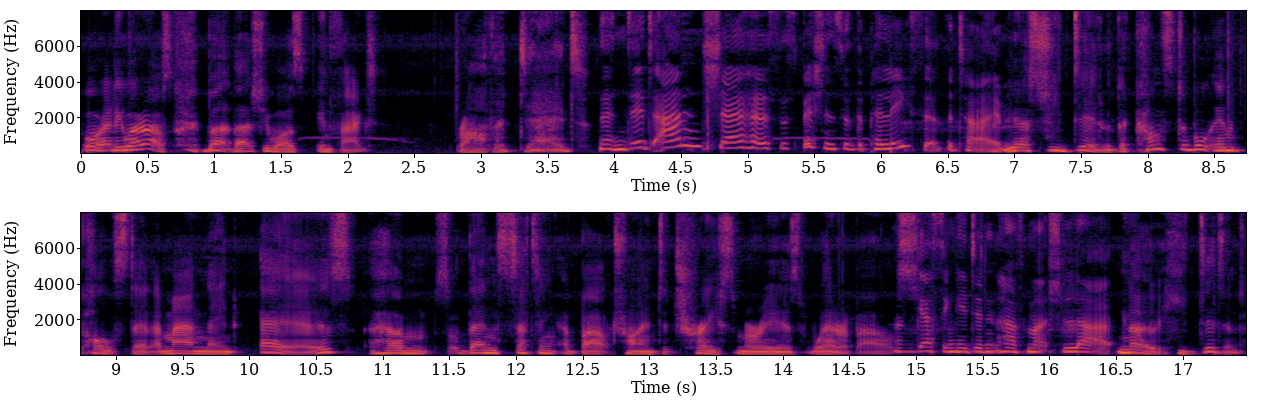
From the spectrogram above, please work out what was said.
or anywhere else, but that she was, in fact, rather dead. and did Anne share her suspicions with the police at the time? Yes, she did, with the constable in Polstead, a man named Ayers, um, sort of then setting about trying to trace Maria's whereabouts. I'm guessing he didn't have much luck. No, he didn't.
